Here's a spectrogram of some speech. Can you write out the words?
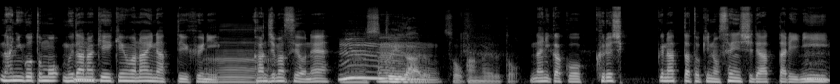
何事も無駄な経験はないなっていうふうに感じますよね。うん。うん。救いがある、うん。そう考えると。何かこう苦しくなった時の選手であったりに、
